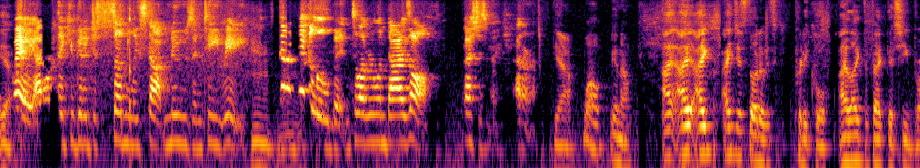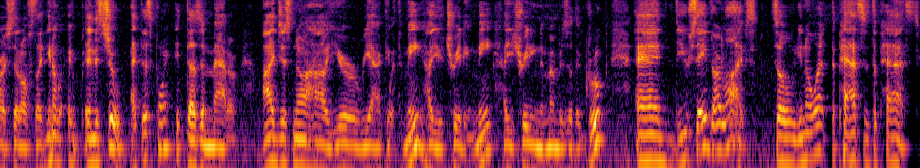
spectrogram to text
yeah. Way. I don't think you're gonna just suddenly stop news and TV. Mhm. It's gonna take a little bit until everyone dies off. That's just me. I don't know. Yeah, well, you know, I, I, I, I just thought it was pretty cool. I like the fact that she brushed it off. It's like, you know, and it's true. At this point, it doesn't matter. I just know how you're reacting with me, how you're treating me, how you're treating the members of the group, and you saved our lives. So, you know what? The past is the past.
